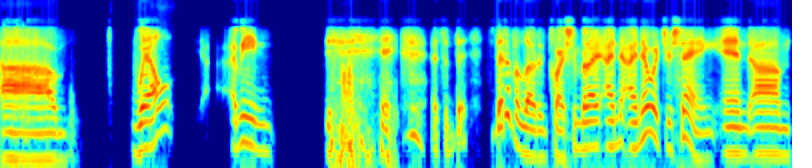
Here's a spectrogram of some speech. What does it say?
Um, well, I mean, it's a bit it's a bit of a loaded question, but I I, I know what you're saying, and um,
